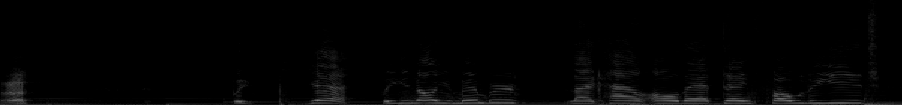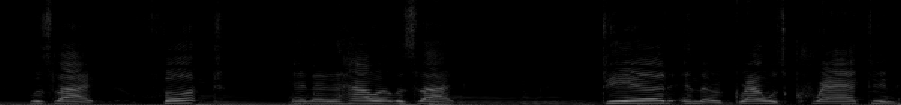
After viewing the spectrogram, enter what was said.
Huh? But yeah, but you know, you remember like how all that dang foliage was like fucked, and then how it was like dead, and the ground was cracked, and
